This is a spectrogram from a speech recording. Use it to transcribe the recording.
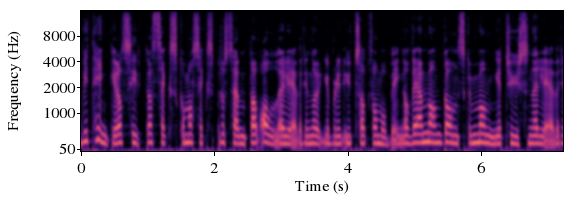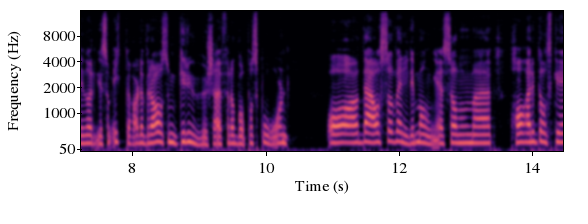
Vi tenker at ca. 6,6% av alle elever i Norge blir utsatt for mobbing. Og det er ganske mange tusen elever i Norge som ikke har det bra, og som gruer seg for å gå på skolen. Og det er også veldig mange som uh, har, ganske,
